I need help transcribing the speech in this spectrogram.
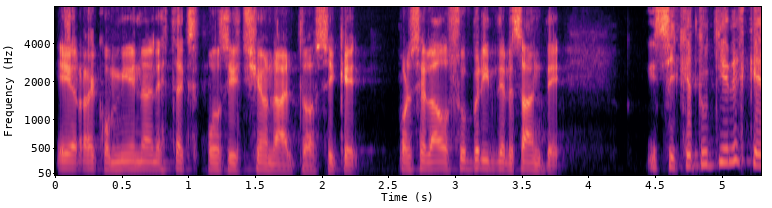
eh, recomiendan esta exposición alta, así que por ese lado súper interesante si es que tú tienes que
